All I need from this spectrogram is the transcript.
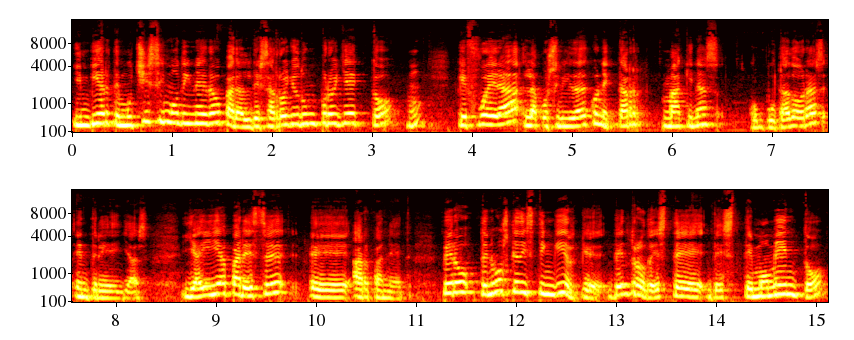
invierte muchísimo dinero para el desarrollo de un proyecto que fuera la posibilidad de conectar máquinas computadoras entre ellas. Y ahí aparece eh, ARPANET. Pero tenemos que distinguir que dentro de este, de este momento,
